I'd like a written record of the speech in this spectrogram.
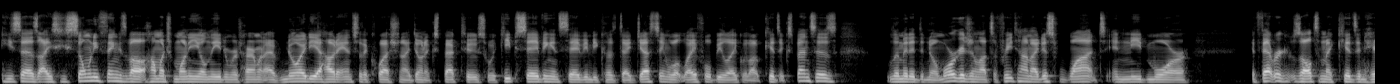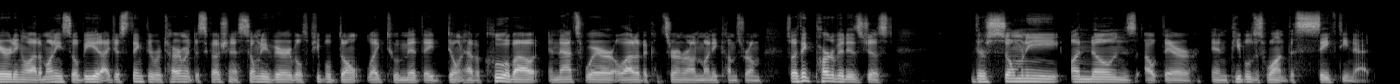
He says, I see so many things about how much money you'll need in retirement. I have no idea how to answer the question. I don't expect to. So we keep saving and saving because digesting what life will be like without kids' expenses, limited to no mortgage and lots of free time. I just want and need more if that results in my kids inheriting a lot of money, so be it. I just think the retirement discussion has so many variables people don't like to admit they don't have a clue about. And that's where a lot of the concern around money comes from. So I think part of it is just there's so many unknowns out there and people just want the safety net.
